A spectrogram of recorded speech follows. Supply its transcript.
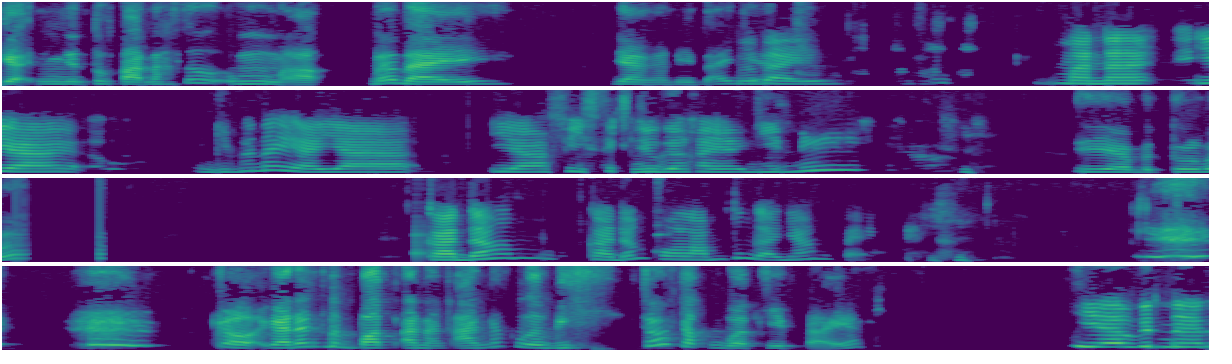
nggak nyentuh tanah tuh mm, bye bye jangan ditanya bye bye mana ya gimana ya ya ya fisik juga kayak gini iya betul banget kadang kadang kolam tuh nggak nyampe. Kalau kadang tempat anak-anak lebih cocok buat kita ya. Iya bener.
